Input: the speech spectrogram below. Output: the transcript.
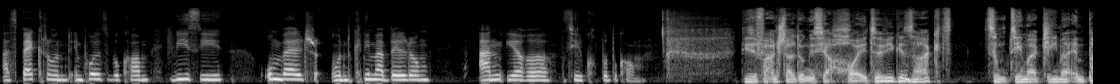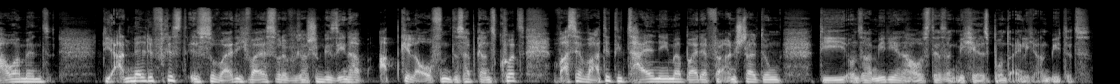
Aspekte und Impulse bekommen, wie sie Umwelt- und Klimabildung an ihre Zielgruppe bekommen. Diese Veranstaltung ist ja heute, wie gesagt, zum Thema Klima-Empowerment. Die Anmeldefrist ist, soweit ich weiß oder wie ich das schon gesehen habe, abgelaufen. Deshalb ganz kurz, was erwartet die Teilnehmer bei der Veranstaltung, die unser Medienhaus, der St. Michaelsbund, eigentlich anbietet?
